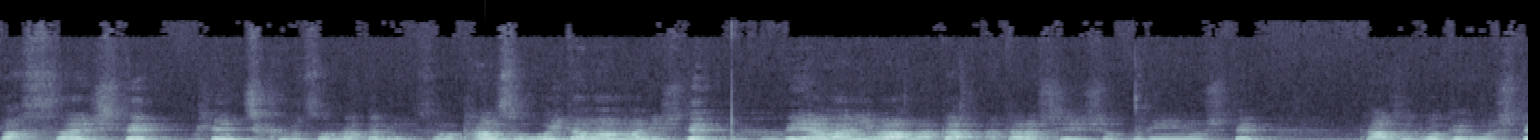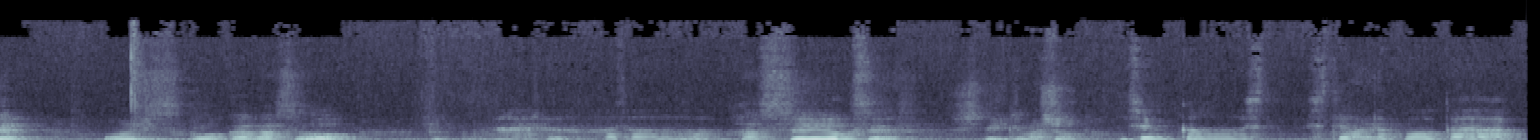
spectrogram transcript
伐採して建築物の中にその炭素を置いたまんまにしてで山にはまた新しい植林をして炭素固定をして温室効果ガスをなるほど。発生抑制していきましょうと。循環をしてった方が、は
